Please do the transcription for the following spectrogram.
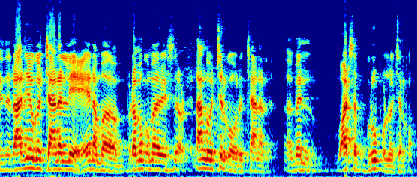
இது ராஜயோக சேனல்லே நம்ம பிரம்மகுமாரி நாங்கள் வச்சுருக்கோம் ஒரு சேனல் மீன் வாட்ஸ்அப் குரூப் ஒன்று வச்சுருக்கோம்.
